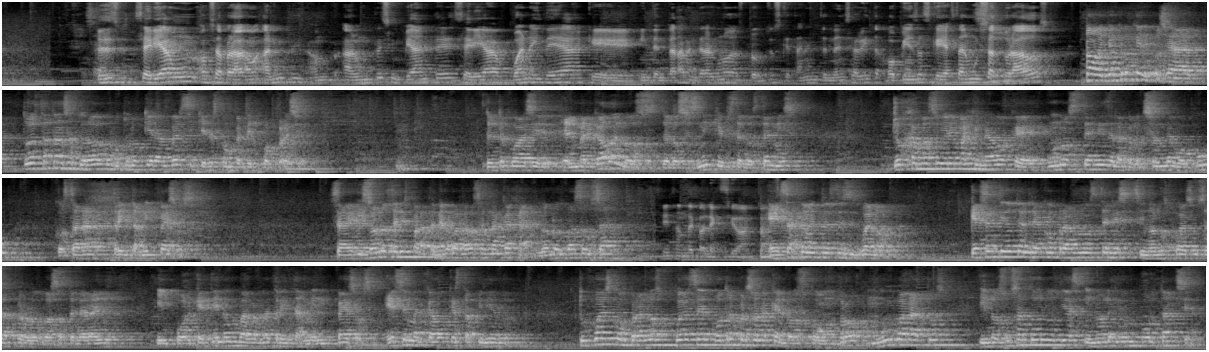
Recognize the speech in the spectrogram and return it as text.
Entonces, sería un, o sea, para algún, algún principiante, ¿sería buena idea que intentara vender algunos de los productos que están en tendencia ahorita? ¿O piensas que ya están muy sí. saturados? No, yo creo que, o sea, todo está tan saturado como tú lo quieras ver si quieres competir por precio. Yo te puedo decir, el mercado de los, de los sneakers, de los tenis, Yo jamás hubiera imaginado que unos tenis de la colección de Goku costaran 30 mil pesos. O sea, y son los tenis para tener guardados en una caja, no los vas a usar. Sí, son de colección. Exactamente, este es, bueno, ¿qué sentido tendría comprar unos tenis si no los puedes usar pero los vas a tener ahí? ¿Y por qué tiene un valor de 30 mil pesos? Ese mercado que está pidiendo. Tú puedes comprarlos, puede ser otra persona que los compró muy baratos y los usa todos los días y no le dio importancia.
